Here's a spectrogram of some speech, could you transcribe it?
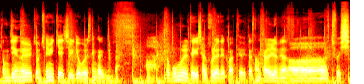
경쟁을 좀 재밌게 즐겨볼 생각입니다. 아, 일단 몸을 되게 잘 풀어야 될 것 같아요. 일단 상태를 하려면 아 추워 씨.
